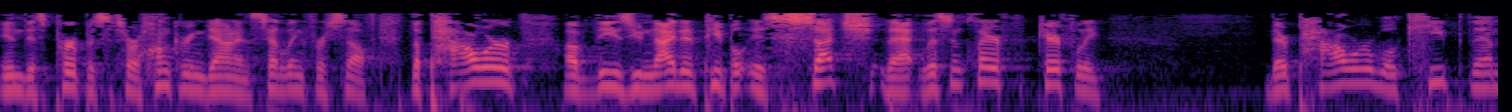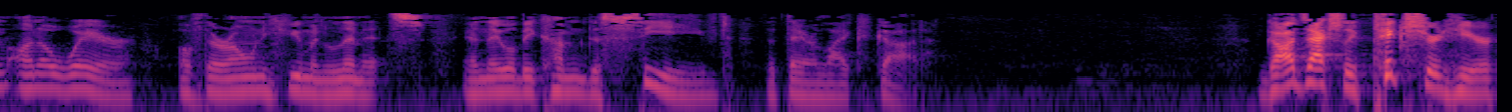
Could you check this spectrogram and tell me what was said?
in this purpose of sort of hunkering down and settling for self, the power of these united people is such that, listen carefully, their power will keep them unaware of their own human limits and they will become deceived that they are like God. God's actually pictured here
